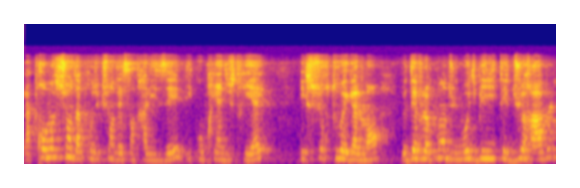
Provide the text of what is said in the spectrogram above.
la promotion de la production décentralisée, y compris industrielle, et surtout également le développement d'une mobilité durable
